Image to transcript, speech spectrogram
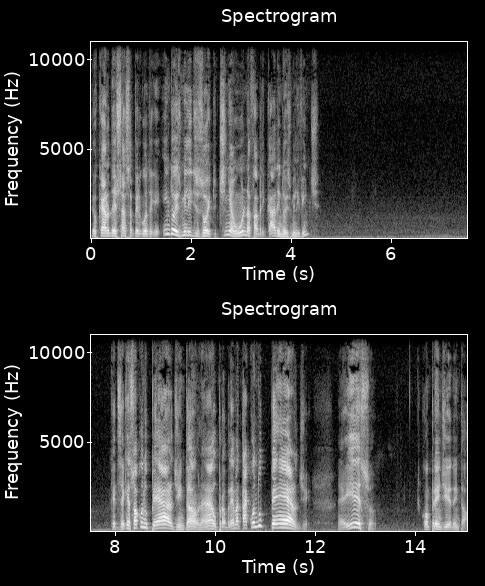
eu quero deixar essa pergunta aqui. Em 2018, tinha urna fabricada em 2020? Quer dizer que é só quando perde, então, né? O problema tá quando perde. É isso? Compreendido, então.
